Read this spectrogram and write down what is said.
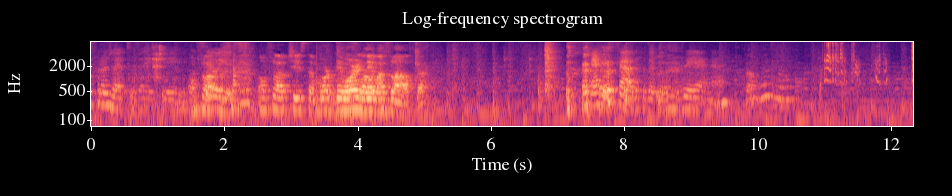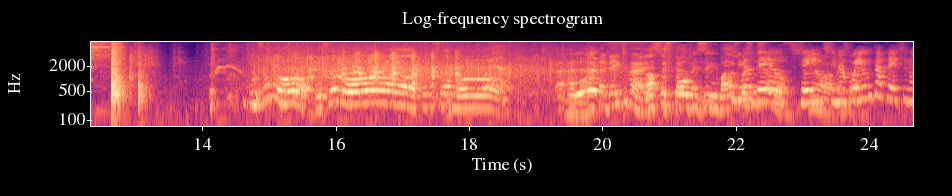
dos projetos aí que Um isso. Um flautista Mordeu mordeu, a flauta. a flauta. É arriscado fazer o que eu vou fazer, é, né? Talvez não. Funcionou! Funcionou! Funcionou! Até bem demais. Assustou o vizinho embaixo, mas Meu funcionou. Deus, gente, Não, não, põe um tapete no.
